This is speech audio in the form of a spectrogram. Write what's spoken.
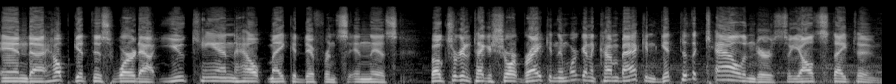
and uh, help get this word out. You can help make a difference in this. Folks, we're going to take a short break and then we're going to come back and get to the calendars, so y'all stay tuned.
